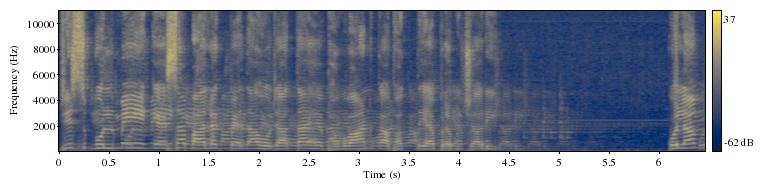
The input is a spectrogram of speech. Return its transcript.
जिस कुल में एक ऐसा बालक पैदा हो जाता है, भगवान का भक्त या ब्रह्मचारी। कुलम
